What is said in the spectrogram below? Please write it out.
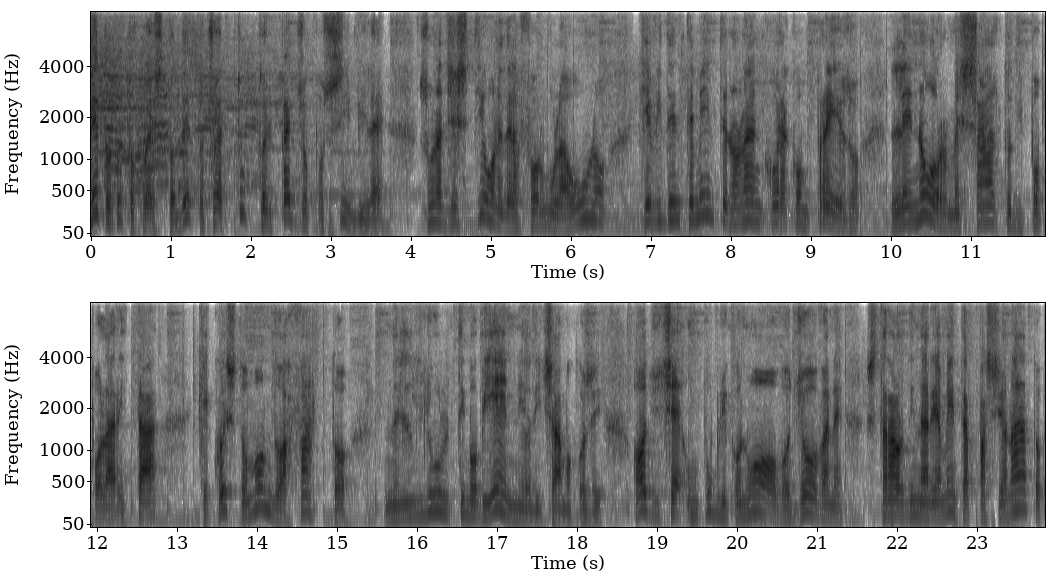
Detto tutto questo, detto cioè tutto il peggio possibile su una gestione della Formula 1 che evidentemente non ha ancora compreso l'enorme salto di popolarità che questo mondo ha fatto nell'ultimo biennio, diciamo così. Oggi c'è un pubblico nuovo, giovane, straordinariamente appassionato,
